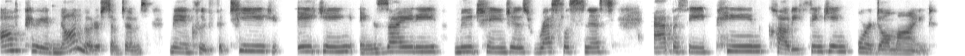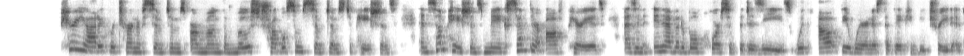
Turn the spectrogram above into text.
Off period non motor symptoms may include fatigue, aching, anxiety, mood changes, restlessness, apathy, pain, cloudy thinking, or a dull mind. Periodic return of symptoms are among the most troublesome symptoms to patients, and some patients may accept their off periods as an inevitable course of the disease without the awareness that they can be treated.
